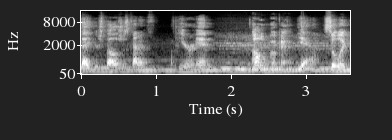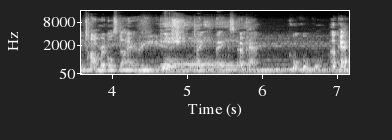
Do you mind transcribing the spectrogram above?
that your spells just kind of appear in. Oh, okay. Yeah. So like Tom Riddle's diary ish Yeah. type things. Okay. Cool, cool, cool. Okay.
